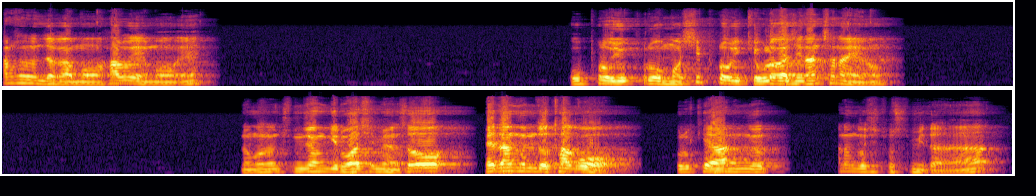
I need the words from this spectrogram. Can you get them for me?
삼성전자가 뭐 하루에 뭐 예? 5% 6%뭐 10% 이렇게 올라가진 않잖아요. 이런 거는 중장기로 하시면서 배당금도 타고 그렇게 하는 것 하는 것이 좋습니다.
